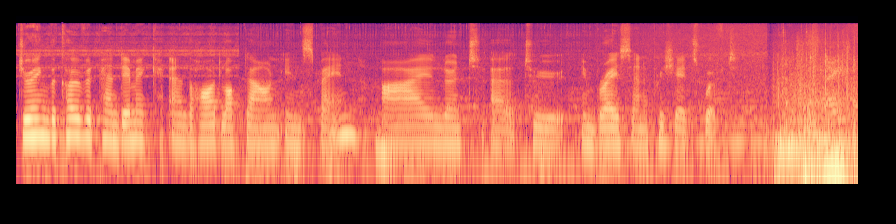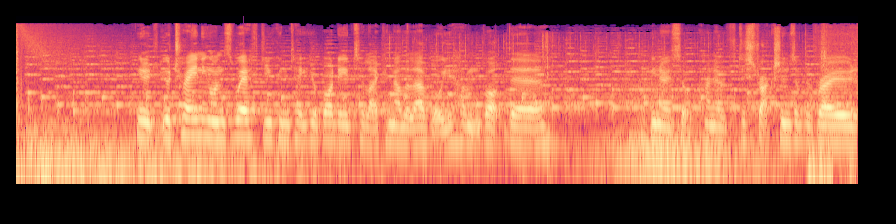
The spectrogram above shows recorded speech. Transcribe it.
During the COVID pandemic and the hard lockdown in Spain, I learnt uh, to embrace and appreciate Zwift. You know, you're training on Zwift, you can take your body to like another level. You haven't got the, you know, sort of kind of distractions of the road.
